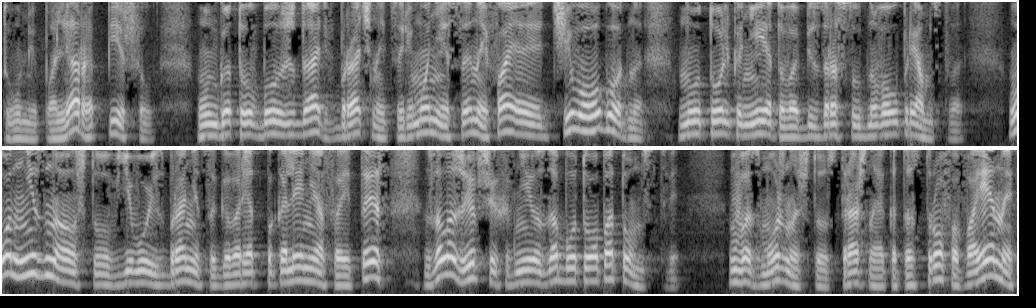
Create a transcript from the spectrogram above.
Томми Поляр опешил. Он готов был ждать в брачной церемонии с Энной Фая чего угодно, но только не этого безрассудного упрямства. Он не знал, что в его избраннице говорят поколения Файтес, заложивших в нее заботу о потомстве. Возможно, что страшная катастрофа Фаэны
